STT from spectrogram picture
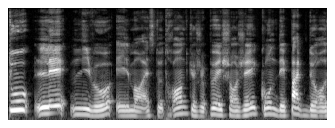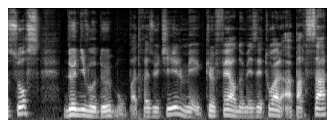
tous les niveaux et il m'en reste 30 que je peux échanger contre des packs de ressources de niveau 2. Bon, pas très utile, mais que faire de mes étoiles à part ça?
